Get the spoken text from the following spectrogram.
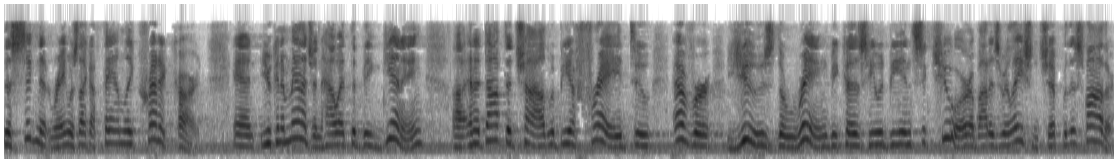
The signet ring was like a family credit card. And you can imagine how at the beginning, uh, an adopted child would be afraid to ever use the ring because he would be insecure about his relationship with his father.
